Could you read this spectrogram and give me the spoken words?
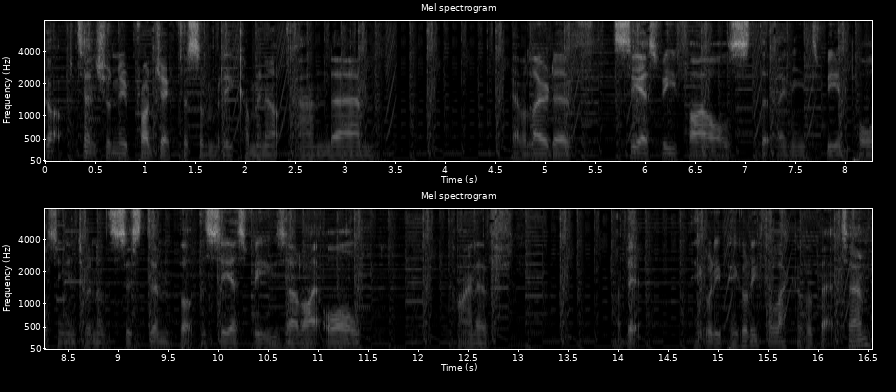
Got a potential new project for somebody coming up and um, we have a load of CSV files that they need to be importing into another system but the CSVs are like all kind of a bit higgledy-piggledy for lack of a better term.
